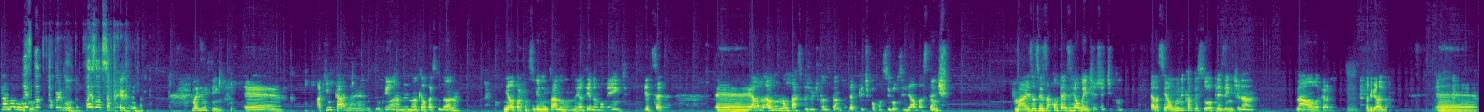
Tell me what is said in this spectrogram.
tá maluco. Faz logo sua pergunta. Faz logo sua pergunta. Mas enfim, é... aqui em casa, né? Eu tenho a minha irmã que ela tá estudando e ela tá conseguindo entrar no, no EAD normalmente e etc. É... ela, ela não, não tá se prejudicando tanto, até porque tipo, eu consigo auxiliar bastante. Mas às vezes acontece realmente de, tipo, ela ser a única pessoa presente na, na aula, cara. Hum. Tá ligado? É,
